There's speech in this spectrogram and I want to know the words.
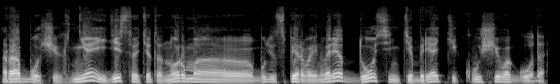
рабочих дня, и действовать эта норма э, будет с 1 января до сентября текущего года.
